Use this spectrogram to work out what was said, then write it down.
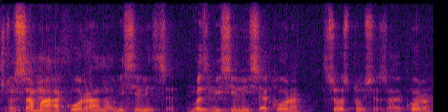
что сама Акора, она веселится. Возвеселись Акора, сос тосис Акора,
